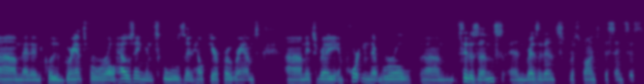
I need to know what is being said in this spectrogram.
um, that include grants for rural housing and schools and healthcare programs. Um, it's really important that rural um, citizens and residents respond to the census.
